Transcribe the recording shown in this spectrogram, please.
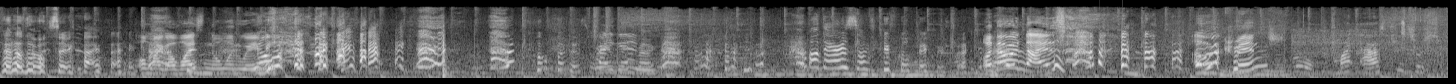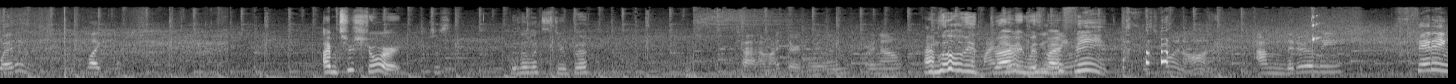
None of them are saying hi back. Oh my god, why is no one waving? No one is Try waving again. back. oh, there are some people waving back. Oh, that was nice. I was oh, cringe. Bro, my ass cheeks are sweating. Like, I'm too short. Just does it look stupid? Chat, am I third wheeling right now? I'm literally Am driving with my feet. What's going on? I'm literally sitting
